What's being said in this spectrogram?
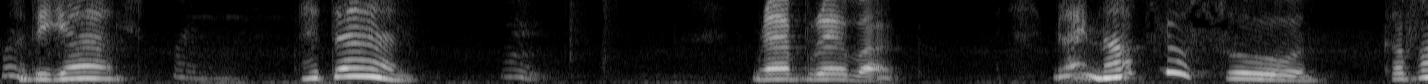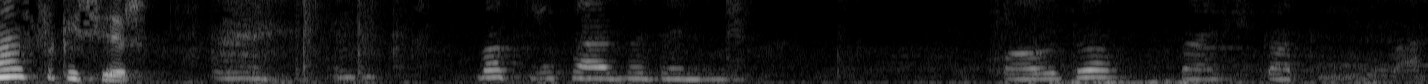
Hadi gel. Neden? Hı. Miray buraya bak. Miray ne yapıyorsun? Kafan sıkışır. Bak yukarıda dönüyor. Orada başka biri var.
